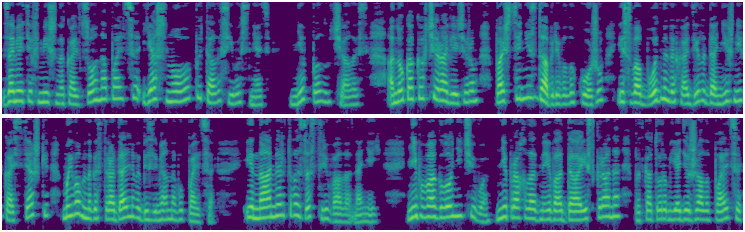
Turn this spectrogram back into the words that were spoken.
Заметив Мишина кольцо на пальце, я снова пыталась его снять. Не получалось. Оно, как и вчера вечером, почти не сдавливало кожу и свободно доходило до нижней костяшки моего многострадального безымянного пальца и намертво застревало на ней. Не помогло ничего, ни прохладная вода из крана, под которым я держала пальцы,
